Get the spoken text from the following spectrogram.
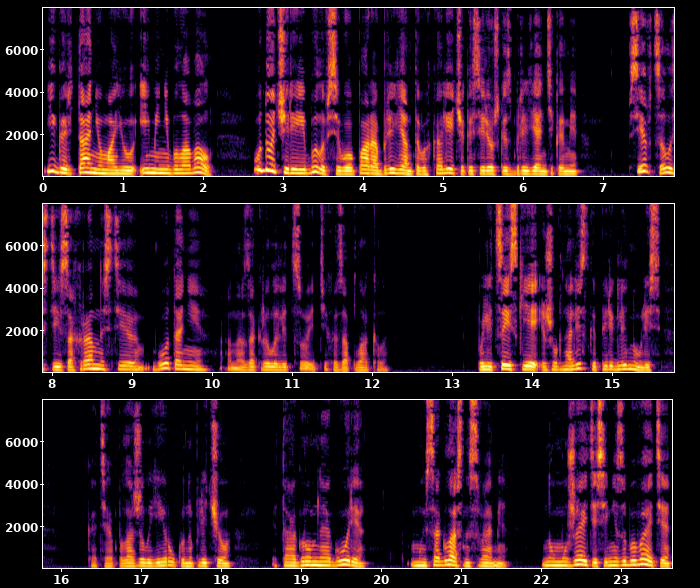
Игорь Таню мою ими не баловал. У дочери было всего пара бриллиантовых колечек и сережки с бриллиантиками. Все в целости и сохранности. Вот они. Она закрыла лицо и тихо заплакала. Полицейские и журналистка переглянулись. Катя положила ей руку на плечо. «Это огромное горе. Мы согласны с вами. Но мужайтесь и не забывайте,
